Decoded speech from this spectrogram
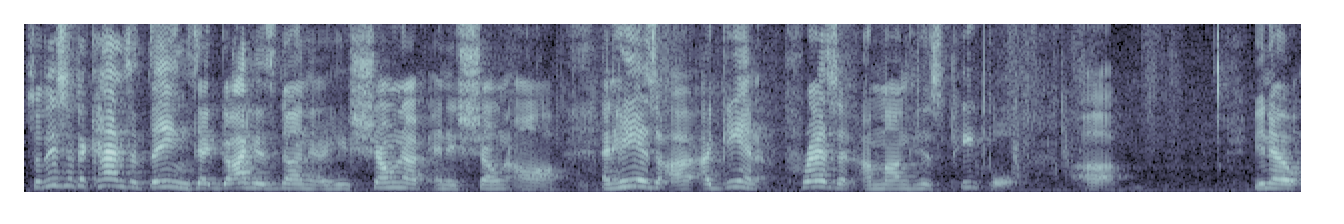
So these are the kinds of things that God has done here. He's shown up and He's shown off. And He is, uh, again, present among His people. Uh, you know,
